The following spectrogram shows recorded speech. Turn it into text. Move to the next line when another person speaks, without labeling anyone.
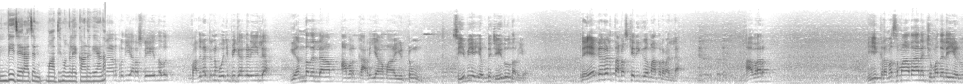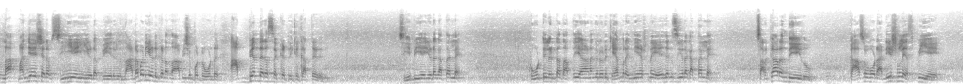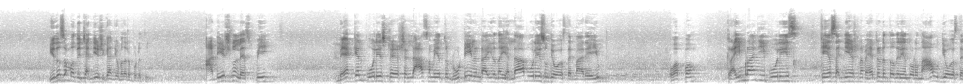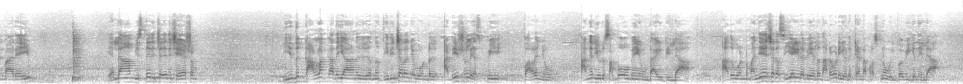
M V Jayarajan മാധ്യമങ്ങളെ കാണുകയാണ്.
ആണ് പ്രതിയെ അറസ്റ്റ് ചെയ്യുന്നത്. പതിനെട്ടിന് മോചിപ്പിക്കാൻ കഴിയില്ല. എന്നതെല്ലാം അവർക്കറിയാമായിട്ടും സി ബി ഐ എന്ത് ചെയ്തു എന്നറിയോ? രേഖകൾ തമസ്കരിക്കുക മാത്രമല്ല. അവർ ഈ ക്രമസമാധാന ചുമതലയുള്ള മഞ്ചേശ്വരം സി ഇയുടെ പേരിൽ നടപടിയെടുക്കണമെന്ന് ആവശ്യപ്പെട്ടുകൊണ്ട് ആഭ്യന്തര സെക്രട്ടറിക്ക് കത്തെഴുതി. സി ബി ഐയുടെ കത്തല്ലേ? കൂട്ടിലിട്ട തത്തിയാണെങ്കിൽ ഒരു കേന്ദ്ര അന്വേഷണ ഏജൻസിയുടെ കത്തല്ലേ? സർക്കാർ എന്ത് ചെയ്തു? കാസർഗോഡ് അഡീഷണൽ എസ് പി എ ഇത് സംബന്ധിച്ച് അന്വേഷിക്കാൻ ചുമതലപ്പെടുത്തി. Additional S P Bekal police സ്റ്റേഷനിൽ ആ സമയത്ത് ഡ്യൂട്ടിയിലുണ്ടായിരുന്ന എല്ലാ പോലീസ് ഉദ്യോഗസ്ഥന്മാരെയും ഒപ്പം ക്രൈംബ്രാഞ്ച് ഈ പോലീസ് കേസ് അന്വേഷണം ഏറ്റെടുത്തതിനെ തുടർന്ന് ആ ഉദ്യോഗസ്ഥന്മാരെയും എല്ലാം വിസ്തരിച്ചതിന് ശേഷം ഇത് കള്ളക്കഥയാണ് എന്ന് തിരിച്ചറിഞ്ഞുകൊണ്ട് അഡീഷണൽ എസ് പി പറഞ്ഞു അങ്ങനെയൊരു സംഭവമേ ഉണ്ടായിട്ടില്ല. അതുകൊണ്ട് മഞ്ചേശ്വര സി ഐയുടെ പേരിൽ നടപടിയെടുക്കേണ്ട പ്രശ്നം ഉത്ഭവിക്കുന്നില്ല.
